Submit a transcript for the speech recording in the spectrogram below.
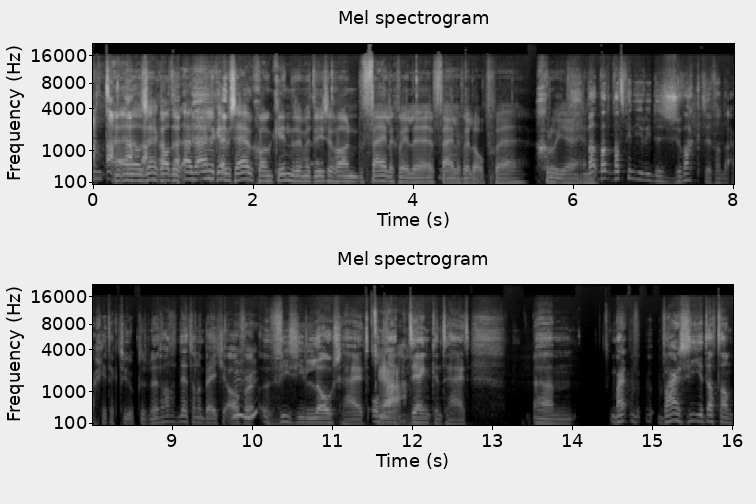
Punt. En dan zeg ik altijd, uiteindelijk hebben zij ook gewoon kinderen met wie ze gewoon veilig willen, veilig Ja. willen opgroeien. en Wat, wat, wat vinden jullie de zwakte van de architectuur op dit moment? We hadden het net al een beetje over Mhm. visieloosheid, onnadenkendheid. Ehm, maar waar zie je dat dan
